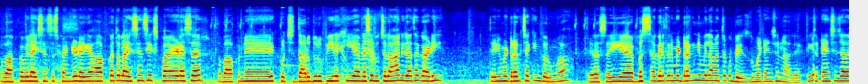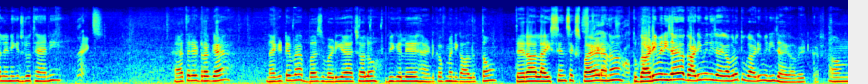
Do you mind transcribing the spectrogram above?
अब आपका भी लाइसेंस सस्पेंडेड है क्या? आपका तो लाइसेंस ही एक्सपायर्ड है सर अब आपने कुछ दारू दूरू पी रखी है। वैसे तू चला नहीं रहा था गाड़ी। तेरी मैं ड्रग चेकिंग करूँगा। तेरा सही है। बस अगर तेरे में ड्रग नहीं मिला मैं तेरे को भेज दूँगा। टेंशन ना ले। ठीक है? टेंशन ज़्यादा लेने की ज़रूरत है नहीं। Thanks. है तेरे ड्रग है? नेगेटिव है, बस बढ़िया है। चलो, अभी के लिए हैंडकफ में निकाल देता हूँ। तेरा लाइसेंस एक्सपायर्ड है ना? तू गाड़ी में नहीं जाएगा? गाड़ी में नहीं जाएगा ब्रो तू गाड़ी में नहीं जाएगा? वेट कर। हम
